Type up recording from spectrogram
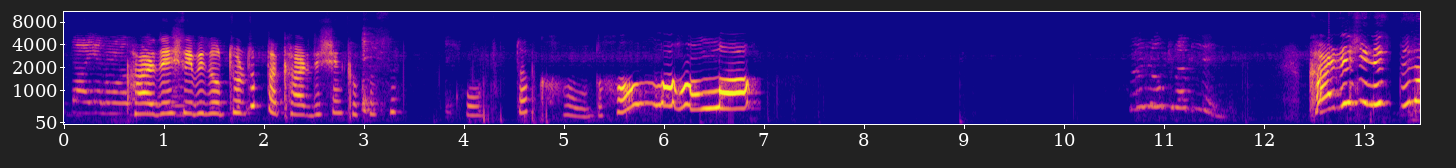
Bir daha yanıma Kardeşle biz oturduk da kardeşin kafası koltukta kaldı. Allah Allah. Şöyle oturabilirim. Kardeşin üstüne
